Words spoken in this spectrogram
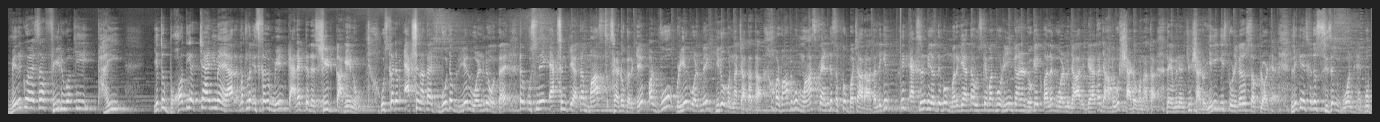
मेरे को ऐसा फील हुआ कि भाई, ये तो बहुत ही अच्छा एनिमे है यार। मतलब इसका जो मेन कैरेक्टर है शीट कागेनो उसका जब एक्शन आता है, वो जब रियल वर्ल्ड में होता है, तब उसने एक एक्शन किया था मास्क शैडो करके, और वो रियल वर्ल्ड में एक हीरो बनना चाहता था। और वहाँ पे वो मास्क पहन के सबको बचा रहा था। लेकिन एक एक्सीडेंट के चलते वो मर गया था, और उसके बाद वो री होकर एक अलग वर्ल्ड में जा गया था, जहाँ पे वो शेडो बना था द शेडो यही इस स्टोरी का जो सब प्लॉट है। लेकिन इसका जो सीज़न वन है, वो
